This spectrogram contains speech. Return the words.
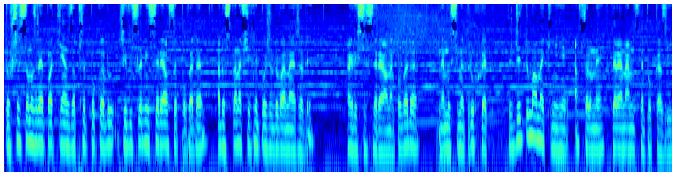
To vše samozřejmě platí jen za předpokladu, že výsledný seriál se povede a dostane všechny požadované řady. A když se seriál nepovede, nemusíme truchlit. Vždy tu máme knihy a filmy, které nám nic nepokazí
